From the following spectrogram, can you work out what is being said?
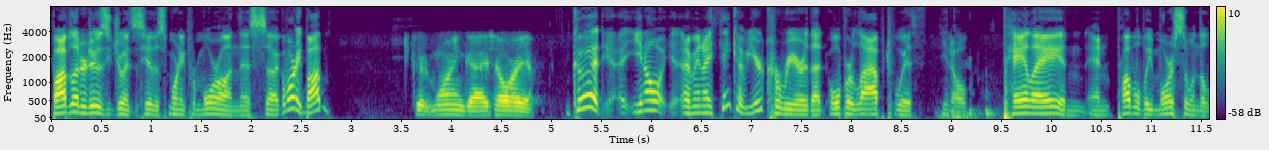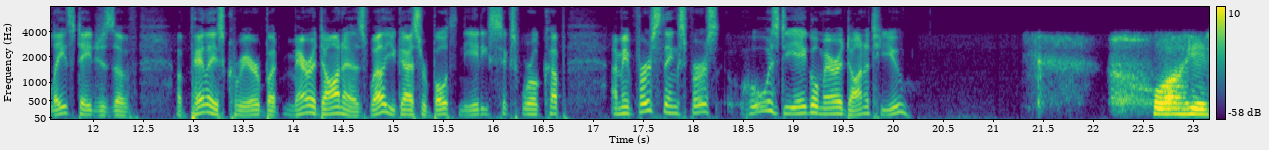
Bob Lenarduzzi joins us here this morning for more on this. Uh, good morning, Bob. Good morning, guys. How are you? Good. Uh, you know, I mean, I think of your career that overlapped with, you know, Pele and, and probably more so in the late stages of, of Pele's career, but Maradona as well. You guys were both in the 86 World Cup. I mean, first things first, who was Diego Maradona to you? Well, he's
